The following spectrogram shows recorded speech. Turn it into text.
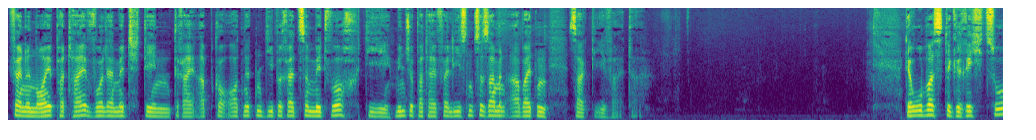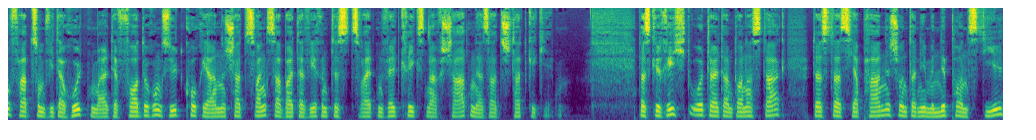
Für eine neue Partei wolle er mit den drei Abgeordneten, die bereits am Mittwoch die Minjo-Partei verließen, zusammenarbeiten, sagte I weiter. Der oberste Gerichtshof hat zum wiederholten Mal der Forderung südkoreanischer Zwangsarbeiter während des Zweiten Weltkriegs nach Schadenersatz stattgegeben. Das Gericht urteilt am Donnerstag, dass das japanische Unternehmen Nippon Steel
